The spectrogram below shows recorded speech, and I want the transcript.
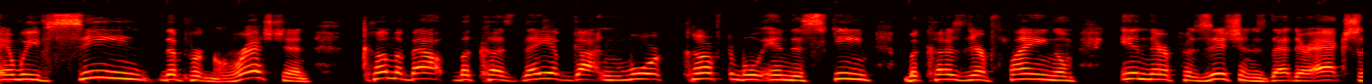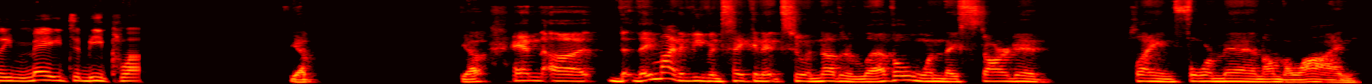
And we've seen the progression come about because they have gotten more comfortable in the scheme because they're playing them in their positions that they're actually made to be playing. Yep. Yep. And uh, th- they might have even taken it to another level when they started playing four men on the line.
